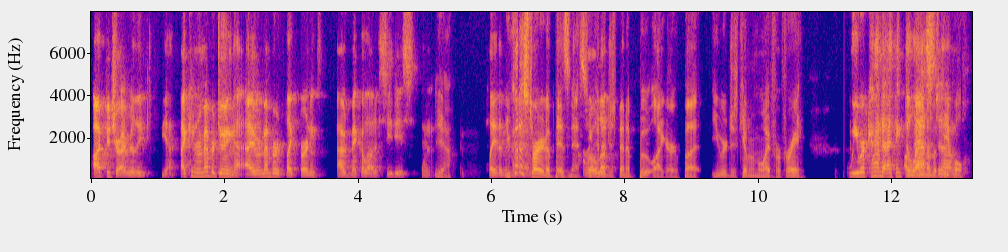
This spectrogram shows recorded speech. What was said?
Odd Future, I really, yeah, I can remember doing that. I remember like burning. I would make a lot of CDs and Yeah. Play them. You could have um, started a business. You could have just been a bootlegger, but you were just giving them away for free. We were kind of, I think, the man last of the um, people.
